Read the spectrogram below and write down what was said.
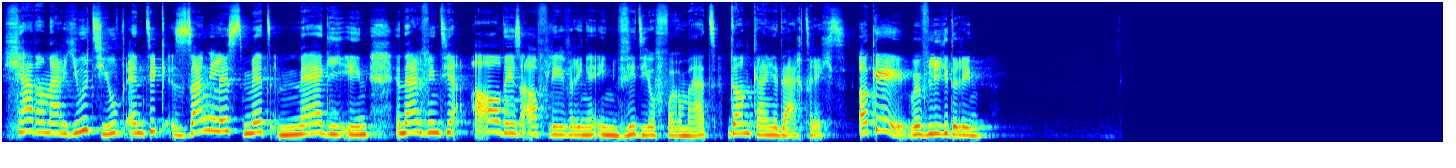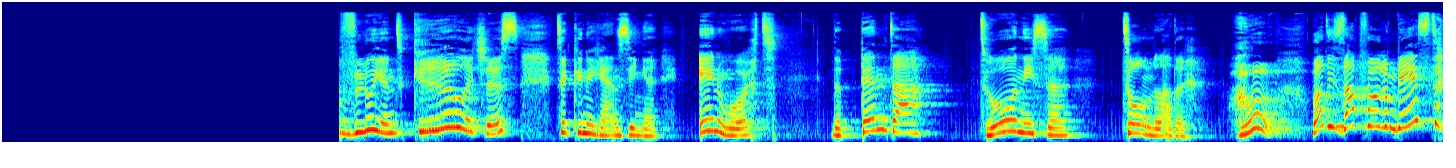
Ga dan naar YouTube en tik Zangles met Maggie in. En daar vind je al deze afleveringen in videoformaat. Dan kan je daar terecht. Oké, we vliegen erin. vloeiend krulletjes te kunnen gaan zingen. Eén woord. De pentatonische toonladder. Huh, wat is dat voor een beest?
